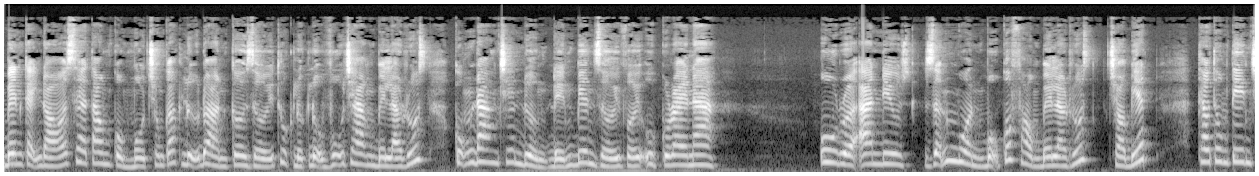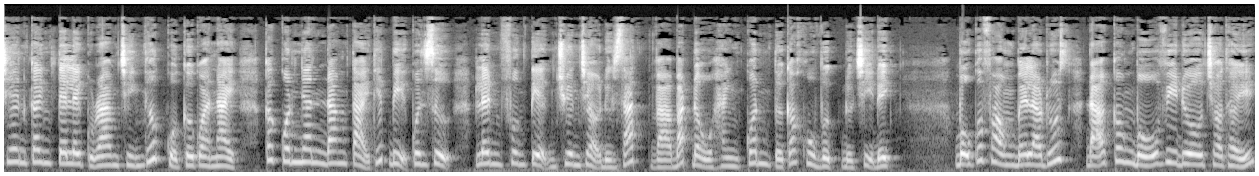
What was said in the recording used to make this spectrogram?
Bên cạnh đó, xe tăng của một trong các lữ đoàn cơ giới thuộc lực lượng vũ trang Belarus cũng đang trên đường đến biên giới với Ukraine. URA News dẫn nguồn Bộ Quốc phòng Belarus cho biết – theo thông tin trên kênh Telegram chính thức của cơ quan này, các quân nhân đăng tải thiết bị quân sự lên phương tiện chuyên chở đường sắt và bắt đầu hành quân tới các khu vực được chỉ định. Bộ Quốc phòng Belarus đã công bố video cho thấy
